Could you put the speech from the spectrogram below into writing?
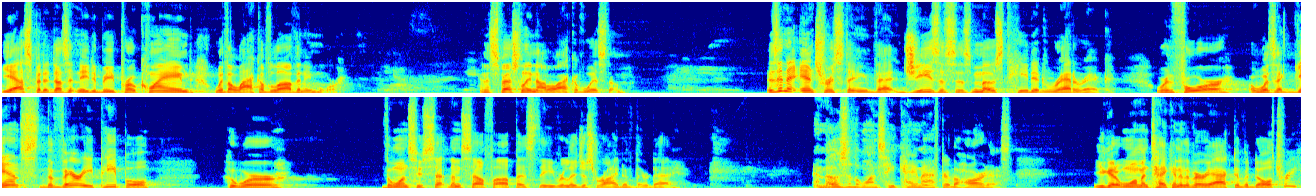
Yes, but it doesn't need to be proclaimed with a lack of love anymore. And especially not a lack of wisdom. Isn't it interesting that Jesus' most heated rhetoric were for, was against the very people who were the ones who set themselves up as the religious right of their day? And those are the ones he came after the hardest. You get a woman taken in the very act of adultery.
